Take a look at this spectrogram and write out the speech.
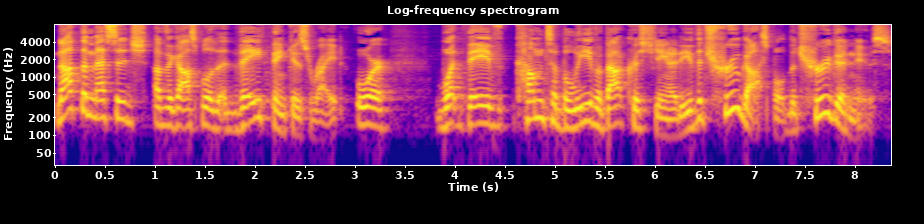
Not the message of the gospel that they think is right or what they've come to believe about Christianity, the true gospel, the true good news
